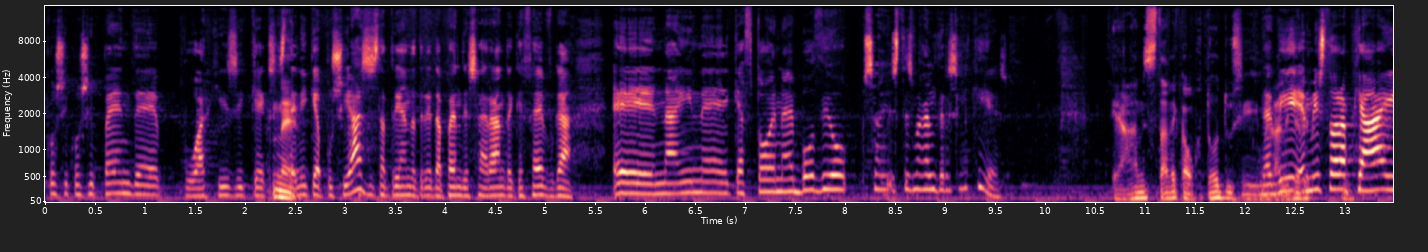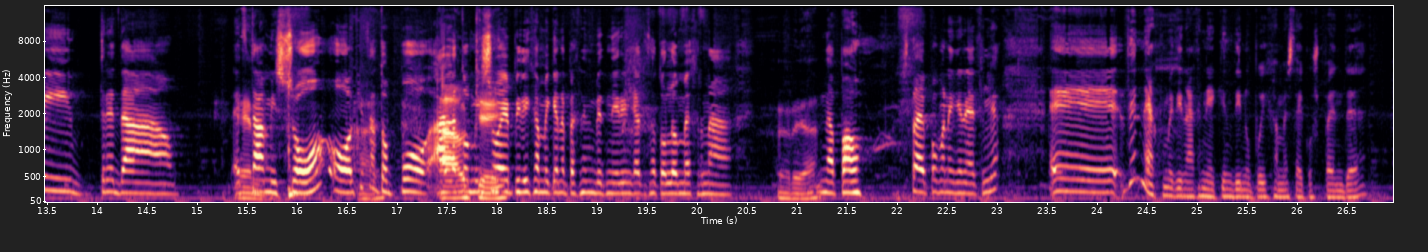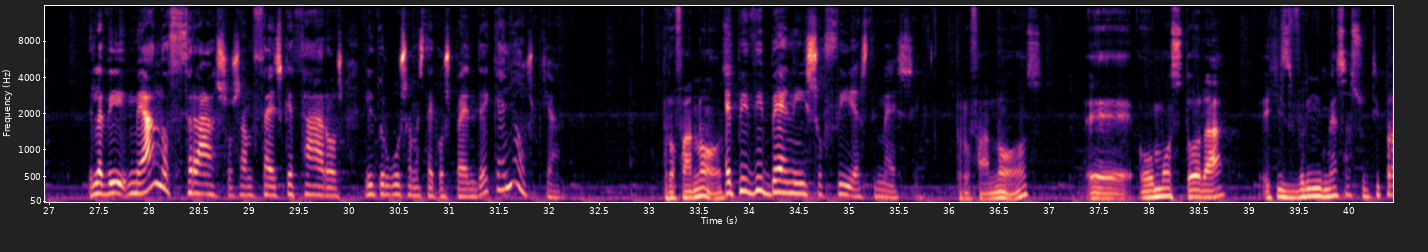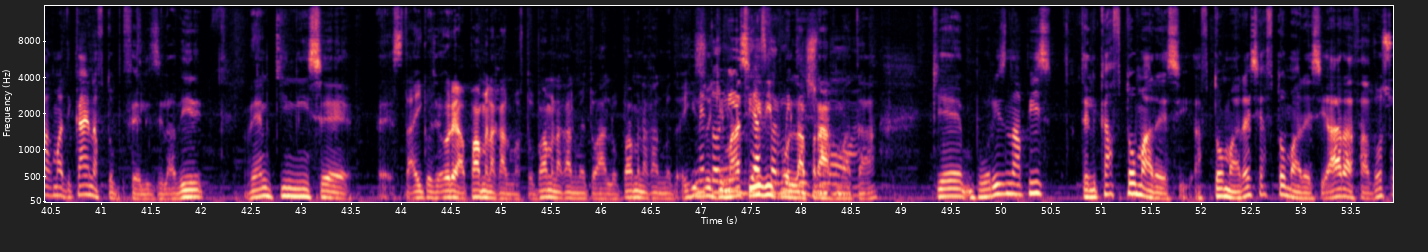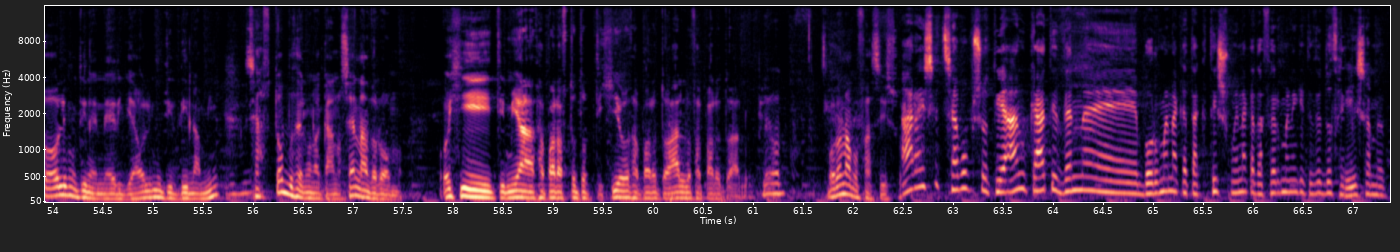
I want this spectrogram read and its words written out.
25 που αρχίζει και εξασθενεί ναι. και απουσιάζει στα 30, 35, 40 και φεύγα, ε, να είναι και αυτό ένα εμπόδιο στις μεγαλύτερες ηλικίες; Εάν στα 18 τους η Δηλαδή, εμείς τώρα πια οι 30 7 μισό. Όχι, θα το πω. αλλά το μισό, επειδή είχαμε και ένα παιχνίδι με την Ειρήνη, κάτι θα το λέω μέχρι να, να πάω στα επόμενα γενέθλια. Ε, δεν έχουμε την αγνία κινδύνου που είχαμε στα 25. Δηλαδή, με άλλο θράσος, αν θες, και θάρρος λειτουργούσαμε στα 25 και αλλιώς πια. Προφανώς. Επειδή μπαίνει η σοφία στη μέση. Προφανώς. Ε, όμως τώρα έχεις βρει μέσα σου τι πραγματικά είναι αυτό που θέλεις. Δηλαδή, δεν κινείσαι ε, στα 20, ωραία, πάμε να κάνουμε αυτό, πάμε να κάνουμε το άλλο, πάμε να κάνουμε το. Έχεις δοκιμάσει ήδη πολλά πράγματα και μπορείς να πεις τελικά αυτό μου αρέσει, αυτό μου αρέσει, αυτό μου αρέσει. Άρα θα δώσω όλη μου την ενέργεια, όλη μου τη δύναμη σε αυτό που θέλω να κάνω, σε έναν δρόμο. Όχι τη μία θα πάρω αυτό το πτυχίο, θα πάρω το άλλο, θα πάρω το άλλο. Πλέον μπορώ να αποφασίσω. Άρα είσαι της άποψης ότι αν κάτι δεν ε, μπορούμε να κατακτήσουμε ή να καταφέρουμε είναι γιατί δεν το θελήσαμε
